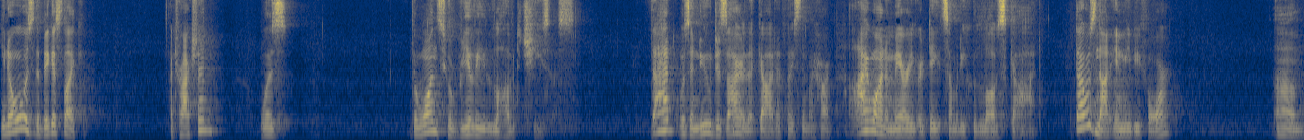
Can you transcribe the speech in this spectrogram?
You know what was the biggest like attraction was the ones who really loved Jesus. That was a new desire that God had placed in my heart. I want to marry or date somebody who loves God. That was not in me before. Um,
